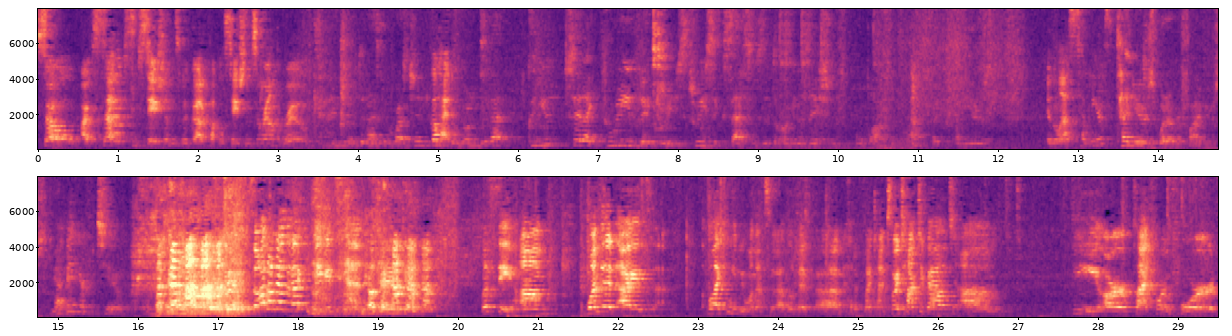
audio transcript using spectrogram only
So I've set up some stations. We've got a couple of stations around the room. Can I interrupt and ask a question? Go ahead. Before going into that, could you say like three victories, three successes that the organization has pulled off in the last like ten years? In the last 10 years? Ten years, whatever, five years. yeah. I've been here for two. so I don't know that I can give you 10. Okay, okay. Let's see. Um, one that I, well, I can give you one that's a little bit um, ahead of my time. So I talked about um, the our platform for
